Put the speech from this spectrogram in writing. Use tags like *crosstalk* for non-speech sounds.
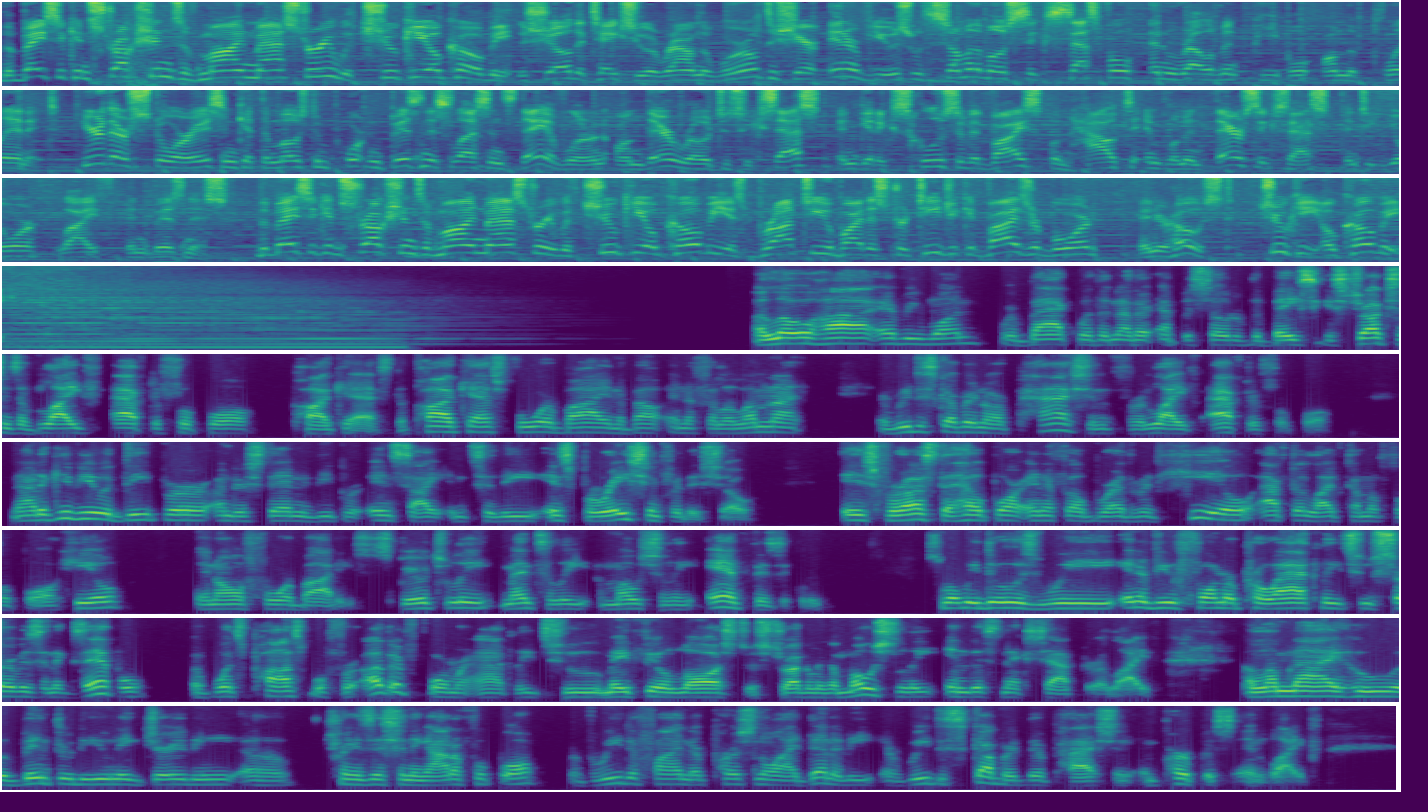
The Basic Instructions of Mind Mastery with Chukky Okobi, the show that takes you around the world to share interviews with some of the most successful and relevant people on the planet. Hear their stories and get the most important business lessons they have learned on their road to success and get exclusive advice on how to implement their success into your life and business. The Basic Instructions of Mind Mastery with Chukky Okobi is brought to you by the Strategic Advisor Board and your host, Chukky Okobi. Aloha, everyone. We're back with another episode of the Basic Instructions of Life After Football podcast, the podcast for, by, and about NFL alumni and rediscovering our passion for life after football. Now, to give you a deeper understanding, deeper insight into the inspiration for this show, is for us to help our NFL brethren heal after a lifetime of football, heal in all four bodies spiritually, mentally, emotionally, and physically. So what we do is we interview former pro athletes who serve as an example of what's possible for other former athletes who may feel lost or struggling emotionally in this next chapter of life. Alumni who have been through the unique journey of transitioning out of football, have redefined their personal identity and rediscovered their passion and purpose in life.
